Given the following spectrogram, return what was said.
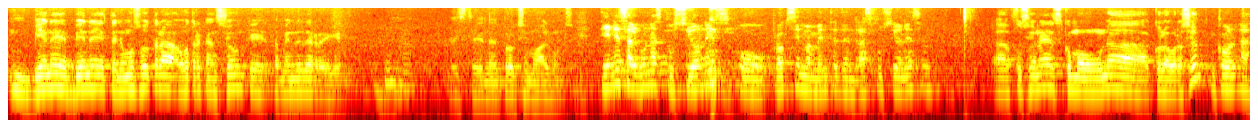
viene, viene, tenemos otra, otra canción que también es de reggae. este, en el próximo álbum. sí. ¿Tienes algunas fusiones o próximamente tendrás fusiones? Ah, Fusiones como una colaboración. Con, ah,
